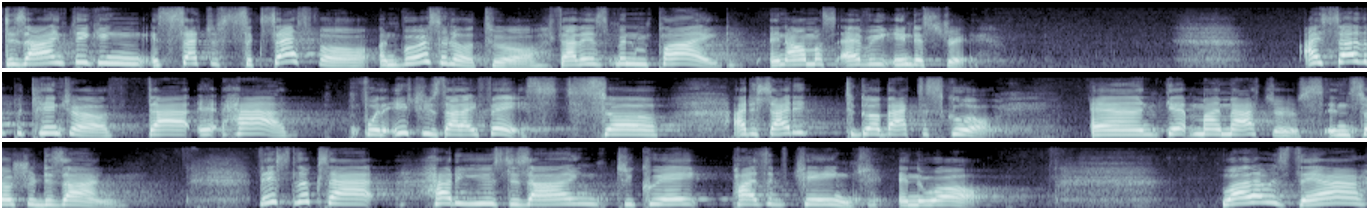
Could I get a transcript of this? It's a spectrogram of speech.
Design thinking is such a successful and versatile tool that has been applied in almost every industry. I saw the potential that it had for the issues that I faced, so I decided to go back to school and get my master's in social design. This looks at how to use design to create positive change in the world. While I was there,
